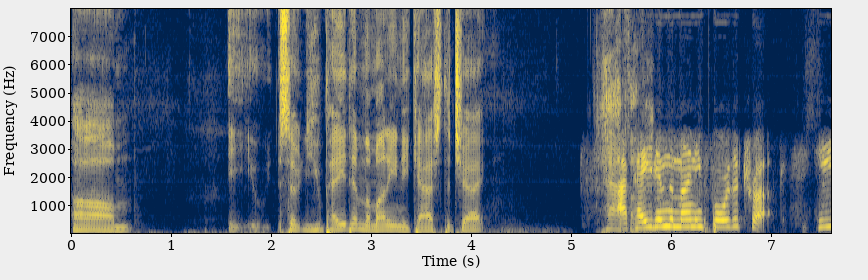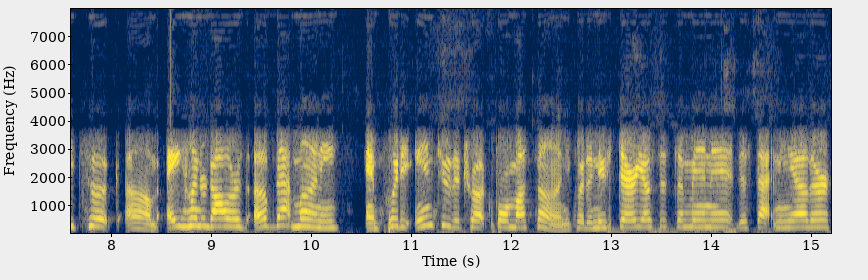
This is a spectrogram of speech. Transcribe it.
Um, you- so you paid him the money and he cashed the check. I Half of paid it. him the money for the truck. He took um, eight hundred dollars of that money and put it into the truck for my son. He put a new stereo system in it, this, that, and the other,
